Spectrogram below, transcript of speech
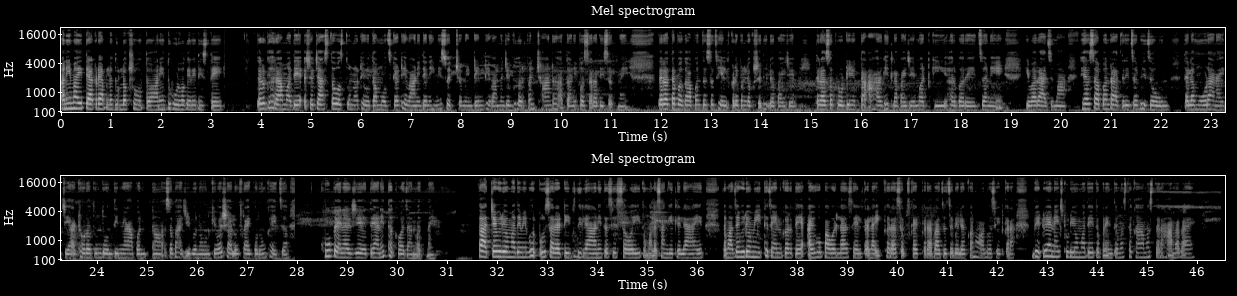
आणि मग त्याकडे आपलं दुर्लक्ष होतं आणि धूळ वगैरे दिसते. तर घरामध्ये अशा जास्त वस्तू न ठेवता मोजक्या ठेवा आणि त्या नेहमी स्वच्छ मेंटेन ठेवा. म्हणजे घर पण छान राहतं आणि पसारा दिसत नाही. तर आता बघा आपण तसंच हेल्थकडे पण लक्ष दिलं पाहिजे. तर असं प्रोटीनयुक्त आहार घेतला पाहिजे. मटकी हरभरे चणे किंवा राजमा हे असं आपण रात्रीचं भिजवून त्याला मोड आणायचे. आठवड्यातून दोन तीन वेळा आपण असं भाजी बनवून किंवा शालो फ्राय करून खायचं. खूप एनर्जी येते आणि थकवा जाणवत नाही. तर आजच्या व्हिडिओमध्ये मी भरपूर साऱ्या टिप्स दिल्या आणि तसेच सवयी तुम्हाला सांगितलेल्या आहेत. तर माझा व्हिडिओ मी इथेच एंड करते. आय होप आवडला असेल तर लाईक करा सबस्क्राईब करा बाजूचं बेल ऑलवर सेट करा. भेटूया नेक्स्ट व्हिडिओमध्ये तोपर्यंत मस्त खा मस्त राहा. बाय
